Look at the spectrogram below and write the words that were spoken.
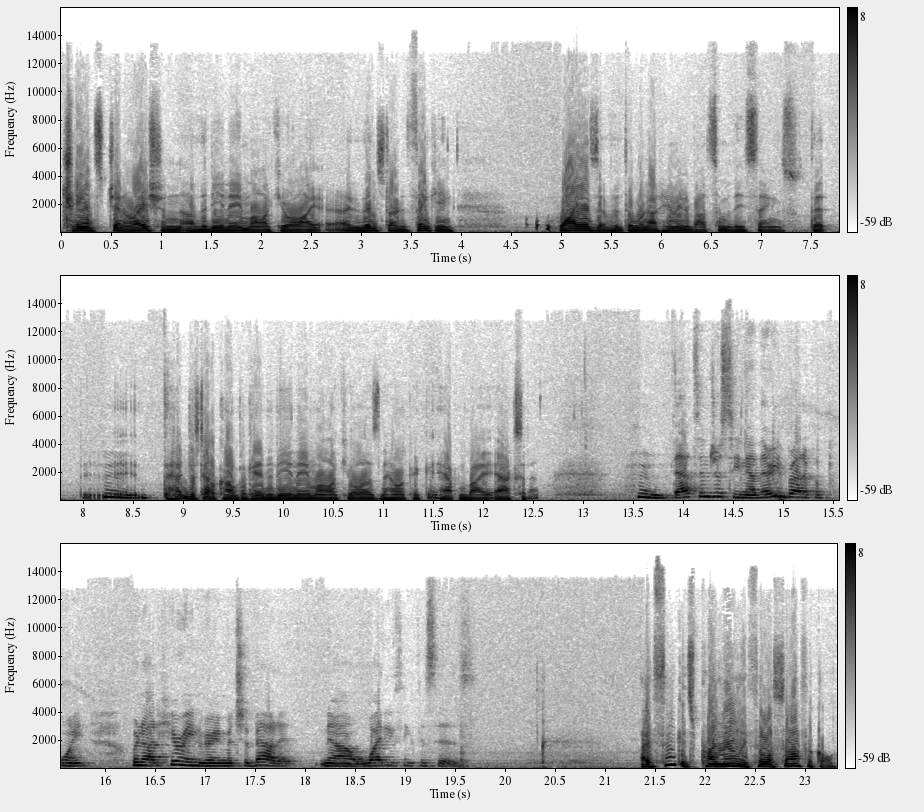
chance generation of the DNA molecule, I, I then started thinking, why is it that we're not hearing about some of these things? That Hmm. uh, just how complicated the DNA molecule is and how it could happen by accident. Hmm, that's interesting. Now, there you brought up a point. We're not hearing very much about it. Now, why do you think this is? I think it's primarily philosophical,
